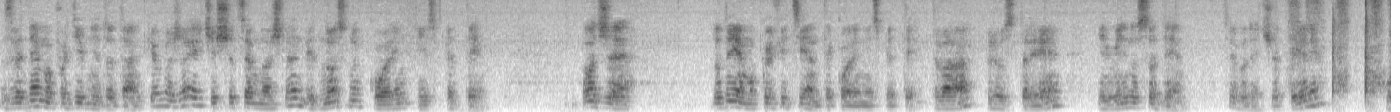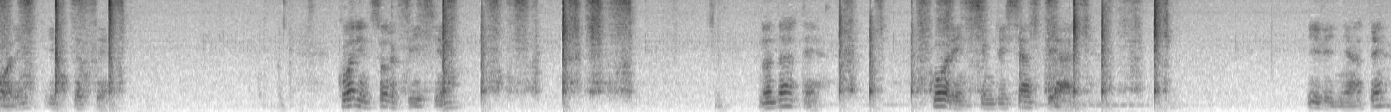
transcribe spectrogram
зведемо подібні доданки, вважаючи, що це множчлен відносно корінь із 5. Отже, додаємо коефіцієнти корінь із 5. 2 плюс 3 і мінус 1. Це буде 4 корінь із 5. Корінь 48. Додати корінь 75 і відняти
